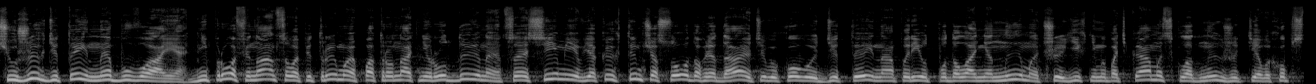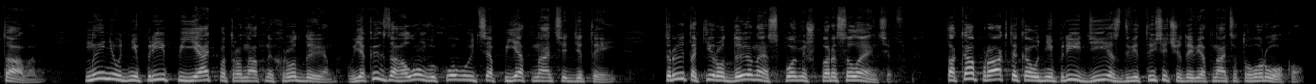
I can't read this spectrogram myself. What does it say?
Чужих дітей не буває. Дніпро фінансово підтримує патронатні родини. Це сім'ї, в яких тимчасово доглядають і виховують дітей на період подолання ними чи їхніми батьками складних життєвих обставин. Нині у Дніпрі 5 патронатних родин, в яких загалом виховується 15 дітей. Три такі родини з поміж переселенців. Така практика у Дніпрі діє з 2019 року.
